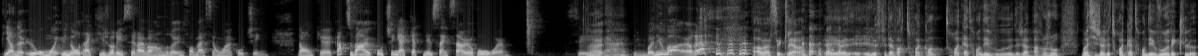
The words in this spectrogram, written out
puis il y en a eu au moins une autre à qui je vais réussir à vendre une formation ou un coaching. Donc, euh, quand tu vends un coaching à 4500 euros, euh, c'est hein, de bonne humeur. Hein? ah bah c'est clair. Hein. Et, le fait d'avoir trois trois quatre rendez-vous déjà par jour. Moi si j'avais trois quatre rendez-vous avec le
